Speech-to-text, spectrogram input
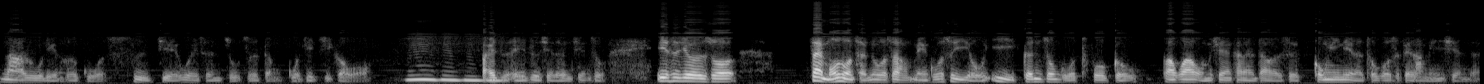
纳入联合国、世界卫生组织等国际机构哦。嗯嗯嗯，白纸黑字写得很清楚，意思就是说，在某种程度上，美国是有意跟中国脱钩，包括我们现在看得到的是供应链的脱钩是非常明显的。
